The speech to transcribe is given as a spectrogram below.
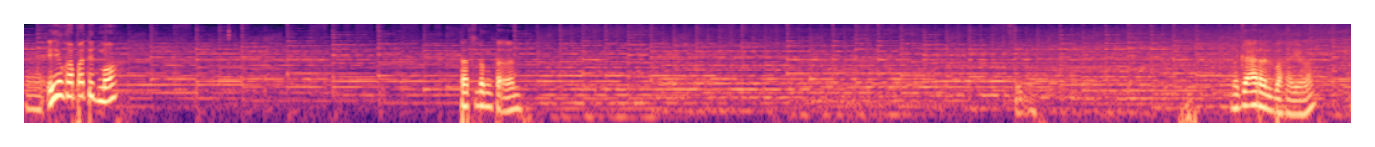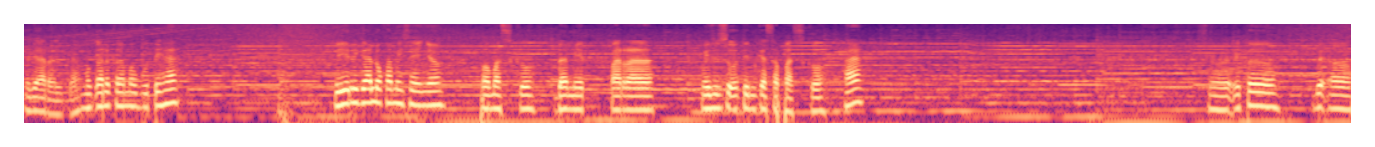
Ah, eh, yung kapatid mo? Tatlong taon. Sige. Nag-aaral ba kayo? Nag-aaral ka? Mag-aaral ka na mabuti, ha? May regalo kami sa inyo. Pamasko, damit, para may susuotin ka sa Pasko, ha? So, ito, be- uh,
